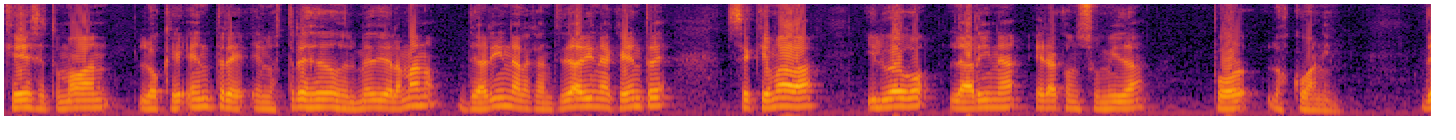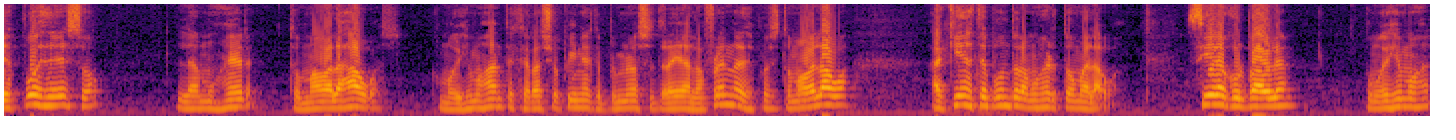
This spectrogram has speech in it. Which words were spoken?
que se tomaban lo que entre en los tres dedos del medio de la mano, de harina, la cantidad de harina que entre, se quemaba y luego la harina era consumida por los Kohanim. Después de eso, la mujer tomaba las aguas. Como dijimos antes, que Rashi opina que primero se traía la ofrenda y después se tomaba el agua. Aquí en este punto la mujer toma el agua. Si era culpable, como dijimos,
